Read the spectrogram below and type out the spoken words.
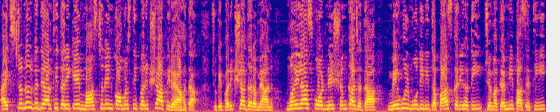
આ એક્સટર્નલ વિદ્યાર્થી તરીકે માસ્ટર ઇન કોમર્સની પરીક્ષા આપી રહ્યા હતા. જોકે પરીક્ષા દરમિયાન મહિલા સ્કોડને શંકા જતા મેહુલ મોદીની તપાસ કરી હતી, જેમાં તેમની પાસેથી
